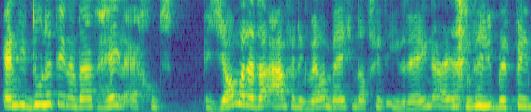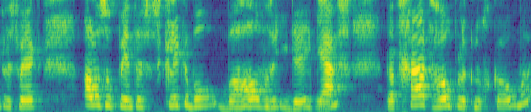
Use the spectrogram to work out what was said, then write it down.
En die doen het inderdaad heel erg goed. Het jammere daaraan vind ik wel een beetje, en dat vindt iedereen die met Pinterest werkt. Alles op Pinterest is clickable, behalve de ID-pins. Dat gaat hopelijk nog komen.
